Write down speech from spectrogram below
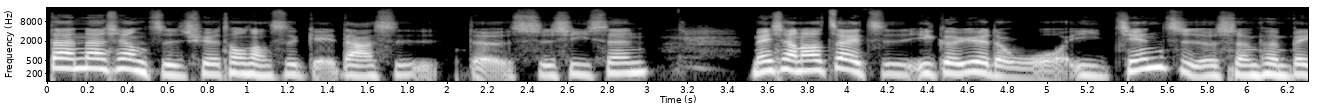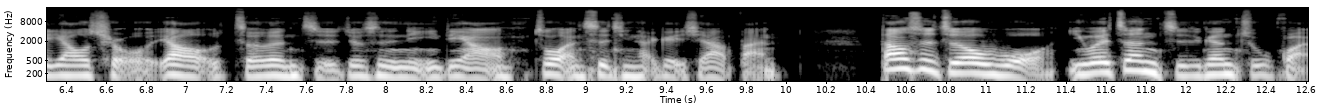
但那项职缺通常是给大四的实习生。 没想到在职一个月的我，以兼职的身份被要求要责任制，就是你一定要做完事情才可以下班。当时只有我一位正职跟主管，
